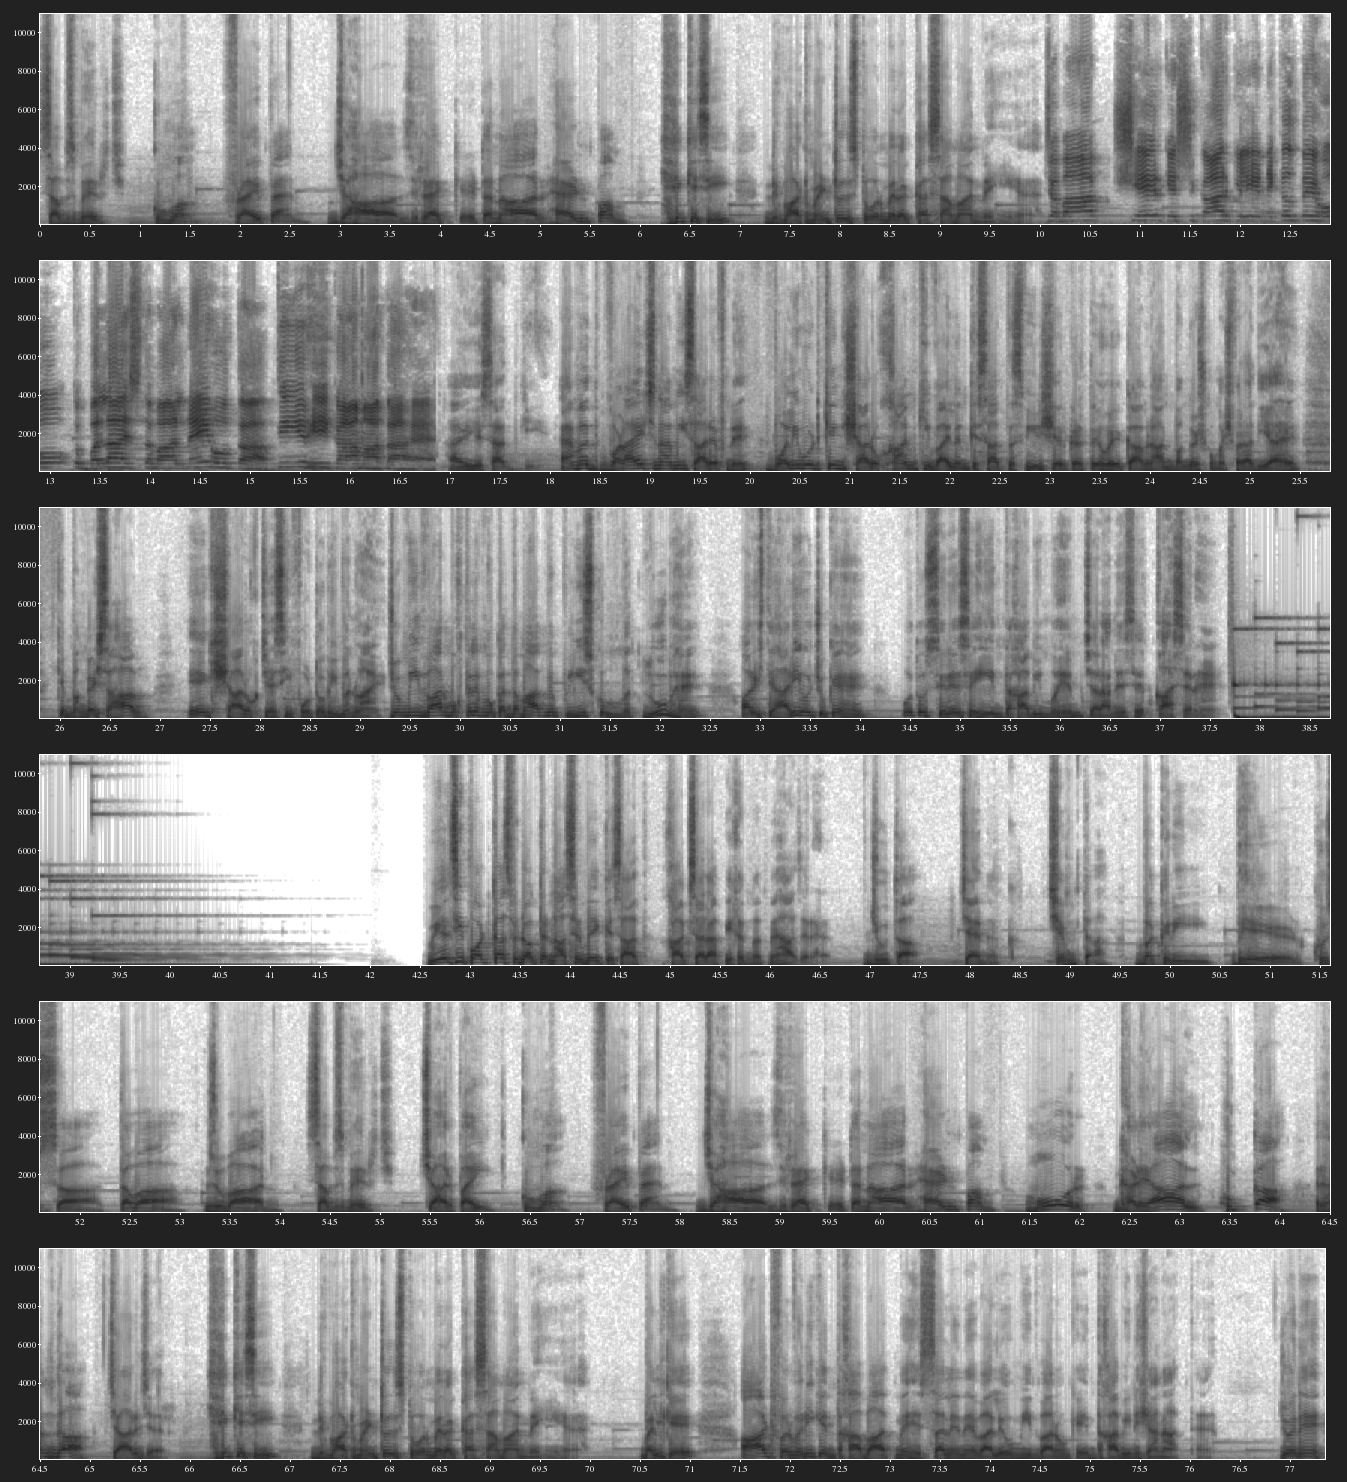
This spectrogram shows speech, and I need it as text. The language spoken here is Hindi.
सब्ज मिर्च कुआँ फ्राई पैन जहाज़ रैकेट अनार हैंड पंप ये किसी डिपार्टमेंटल स्टोर में रखा सामान नहीं है। जब आप शेर के शिकार के लिए निकलते हो तो बल्ला इस्तेमाल नहीं होता तीर ही काम आता है। हाय ये सादगी। अहमद वड़ाइच नामी सारिफ ने बॉलीवुड किंग शाहरुख खान की वायलन के साथ तस्वीर शेयर करते हुए कामरान बंगश को मशवरा दिया है कि बंगश साहब एक शाहरुख जैसी फ़ोटो भी बनवाएँ, जो उम्मीदवार मुख्तलिफ़ मुकदमात में पुलिस को मतलूब हैं और इश्तिहारी हो चुके हैं, वो तो सिरे से ही इंतखाबी मुहिम चलाने से कासिर हैं। वीएलसी पॉडकास्ट में डॉक्टर नासिर बेग के साथ खाकसार आपकी खिदमत में हाजिर है। जूता, चैनक, चिमटा, बकरी, भेड़, खुस्सा, तवा, ज़ुबान, सब्ज मिर्च, चारपाई, कुआँ फ्राई पैन, जहाज़, रैकेट, अनार, हैंड पंप, मोर, घड़ियाल, हुक्का, रंधा, चार्जर। ये किसी डिपार्टमेंटल स्टोर में रखा सामान नहीं है, बल्कि 8 फरवरी के इंतबात में हिस्सा लेने वाले उम्मीदवारों के इंतबी निशानात हैं, जो इन्हें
